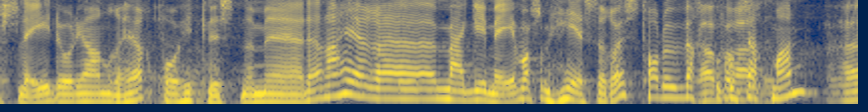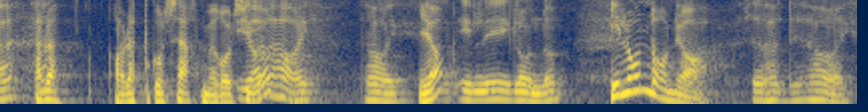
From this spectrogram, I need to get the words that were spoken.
Slade og de andre her på hitlistene med denne her eh, Maggie May. Var som heserøst. Har du vært Ja, på konsert med han? Har du, har du vært på konsert med Rod Ja, det har jeg. Det har jeg. Ja. I, I London. I London, ja. ja det har jeg.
